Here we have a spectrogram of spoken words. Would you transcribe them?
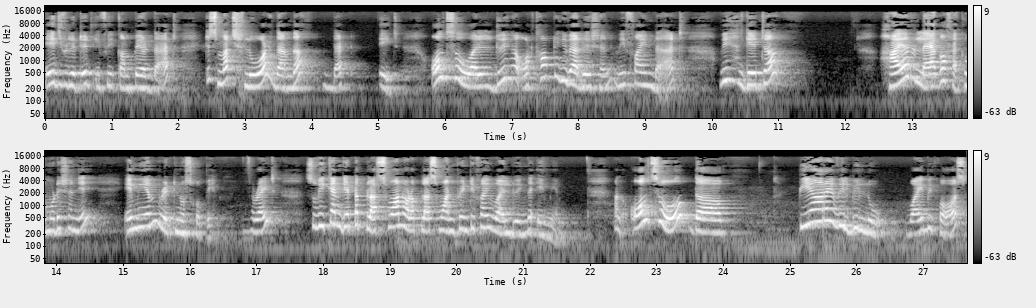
age related if we compare that it is much lower than the that age. Also while doing an orthoptic evaluation we find that we get a higher lag of accommodation in MEM retinoscopy right? So we can get a plus 1 or a plus 125 while doing the MEM and also the PRA will be low. Why? Because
